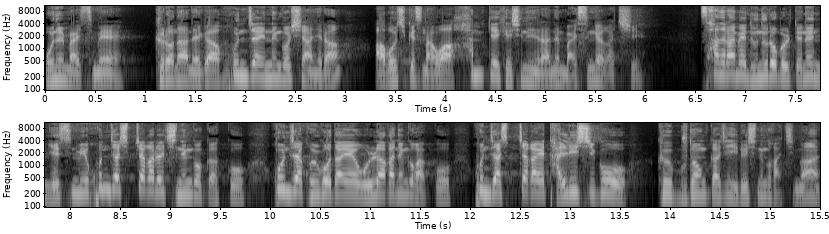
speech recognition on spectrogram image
오늘 말씀에 그러나 내가 혼자 있는 것이 아니라 아버지께서 나와 함께 계시니라는 말씀과 같이 사람의 눈으로 볼 때는 예수님이 혼자 십자가를 지는 것 같고 혼자 골고다에 올라가는 것 같고 혼자 십자가에 달리시고 그 무덤까지 이르시는 것 같지만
